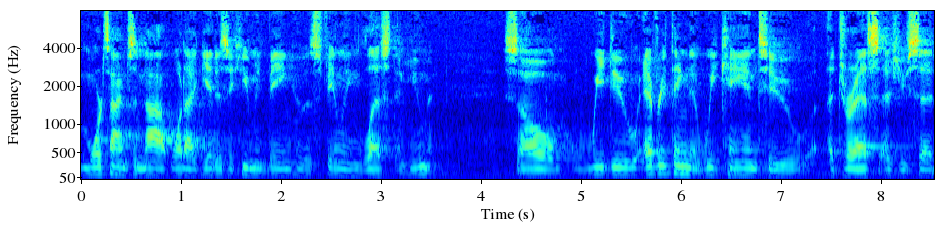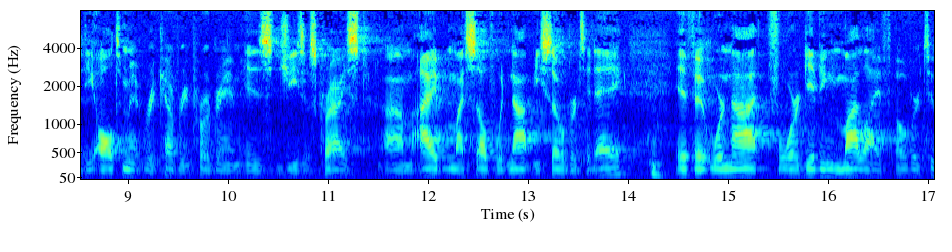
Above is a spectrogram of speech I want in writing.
more times than not, what I get is a human being who is feeling less than human. So we do everything that we can to address, as you said, the ultimate recovery program is Jesus Christ. Um, I myself would not be sober today if it were not for giving my life over to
